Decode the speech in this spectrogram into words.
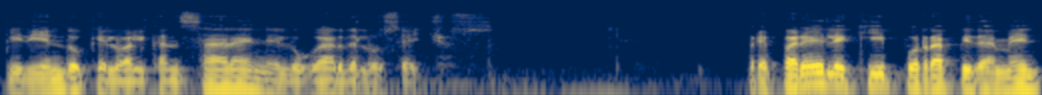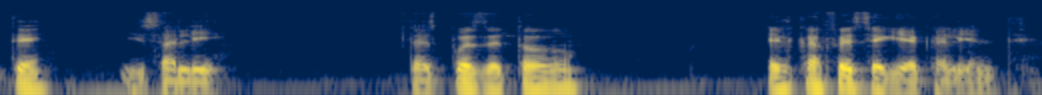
pidiendo que lo alcanzara en el lugar de los hechos. Preparé el equipo rápidamente y salí. Después de todo, el café seguía caliente.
